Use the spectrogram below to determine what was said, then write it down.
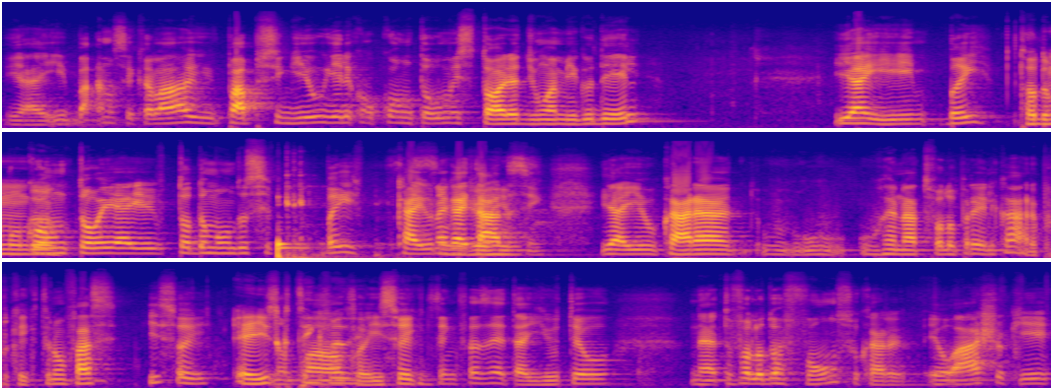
E aí, bah, não sei o que lá, e o papo seguiu e ele co- contou uma história de um amigo dele. E aí, bem, Todo mundo... contou e aí todo mundo se bem, caiu na Se gaitada, assim. E aí o cara, o, o- Renato falou pra ele, cara, por que que tu não faz isso aí? É isso que tem que fazer. É isso aí que tu tem que fazer, tá? E o teu, né, tu falou do Afonso, cara, eu acho que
